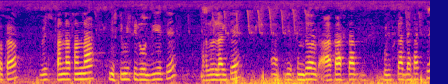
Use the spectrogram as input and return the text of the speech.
সকাল। বেশ ঠান্ডা ঠান্ডা মিষ্টি মিষ্টি রোদ দিয়েছে। ভালো লাগছে। হ্যাঁ, বেশ সুন্দর আকাশটা। পরিষ্কার দেখাচ্ছে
